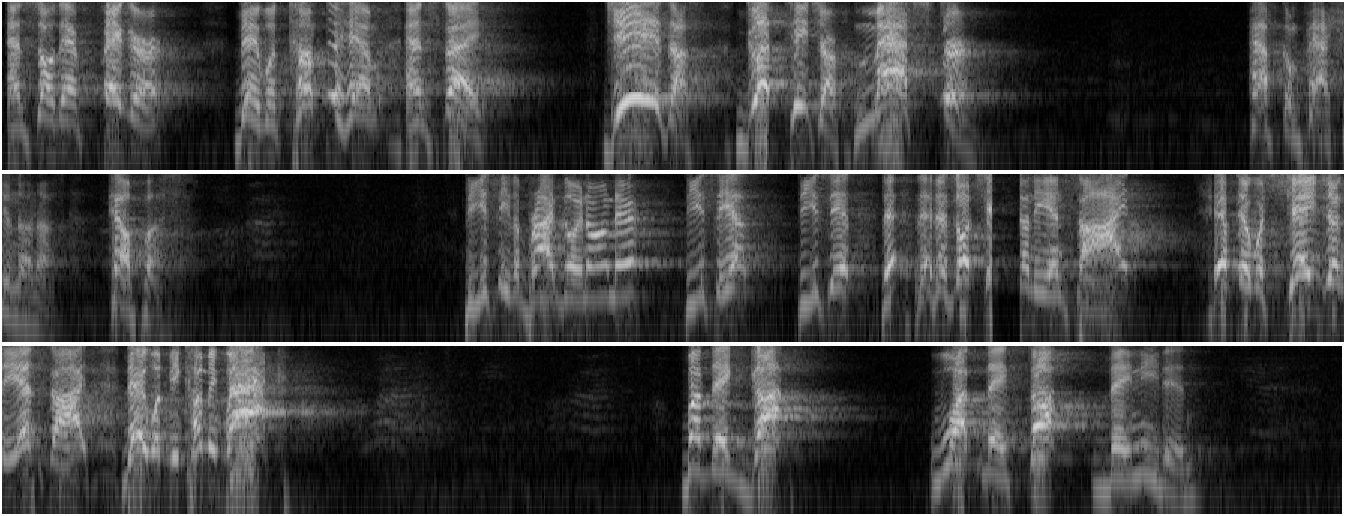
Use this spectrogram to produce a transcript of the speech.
and so they figure they would come to him and say, Jesus, good teacher, master, have compassion on us, help us. Do you see the bribe going on there? Do you see it? Do you see it? There's no change on the inside. If there was change on the inside, they would be coming back. But they got what they thought they needed,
